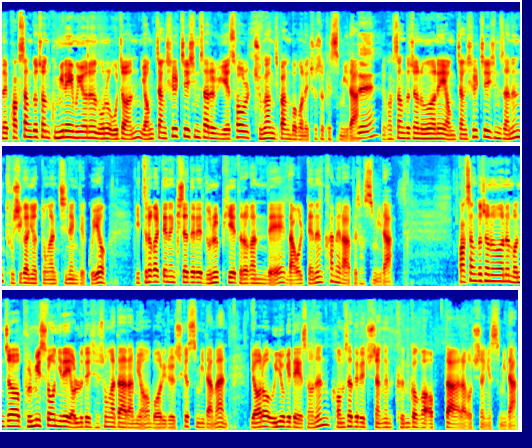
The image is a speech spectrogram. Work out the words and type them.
네, 곽상도 전 국민의힘 의원은 오늘 오전 영장 실질 심사를 위해 서울중앙지방법원에 출석했습니다. 네. 곽상도 전 의원의 영장 실질 심사는 2시간여 동안 진행됐고요. 이 들어갈 때는 기자들의 눈을 피해 들어갔는데 나올 때는 카메라 앞에 섰습니다. 곽상도 전 의원은 먼저 불미스러운 일에 연루돼 죄송하다라며 머리를 숙였습니다만 여러 의혹에 대해서는 검사들의 주장은 근거가 없다라고 주장했습니다.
